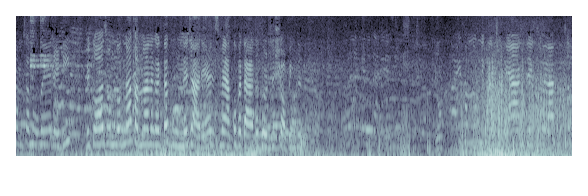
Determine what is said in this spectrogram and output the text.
हम सब हो गए हैं रेडी बिकॉज़ हम लोग ना कमला नगर तक घूमने जा रहे हैं। जिसमें आपको बताया था थोड़ी सी शॉपिंग करने। हम लोग निकल चुके हैं एंड देखो यार मतलब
